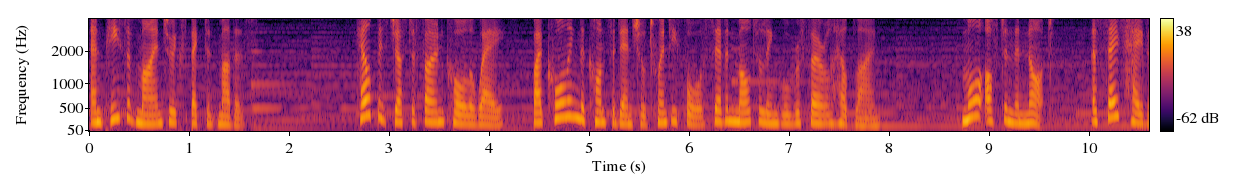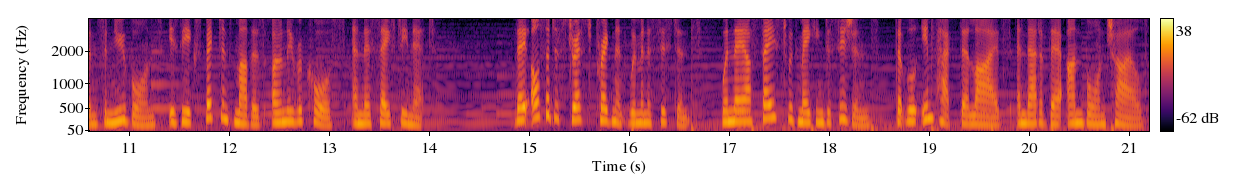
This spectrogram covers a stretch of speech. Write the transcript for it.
and peace of mind to expectant mothers. Help is just a phone call away by calling the confidential 24 7 multilingual referral helpline. More often than not, a safe haven for newborns is the expectant mother's only recourse and their safety net. They offer distressed pregnant women assistance when they are faced with making decisions that will impact their lives and that of their unborn child.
